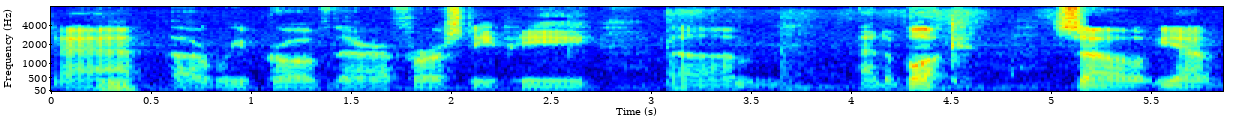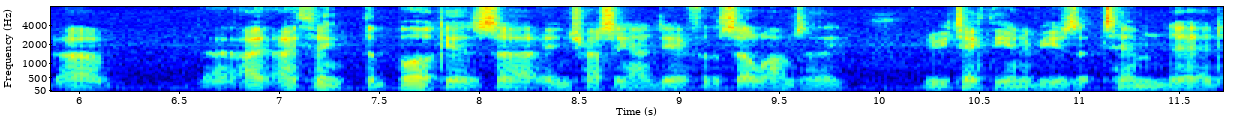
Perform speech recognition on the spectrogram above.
and a repro of their first EP, um, and a book. So yeah, uh, I, I think the book is an interesting idea for the solo albums. I think you take the interviews that Tim did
